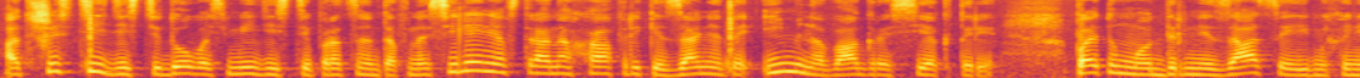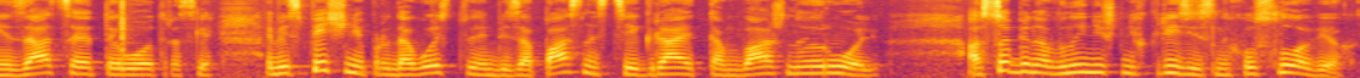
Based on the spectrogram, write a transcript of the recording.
От 60 до 80% процентов населения в странах Африки занято именно в агросекторе. Поэтому модернизация и механизация этой отрасли, обеспечение продовольственной безопасности играет там важную роль. Особенно в нынешних кризисных условиях.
